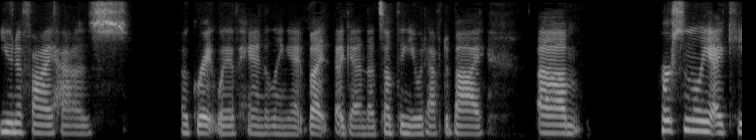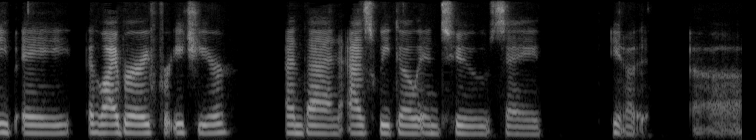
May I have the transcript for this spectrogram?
Unifi has a great way of handling it, but again, that's something you would have to buy. Um, personally, I keep a, a library for each year, and then as we go into, say, you know, uh,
